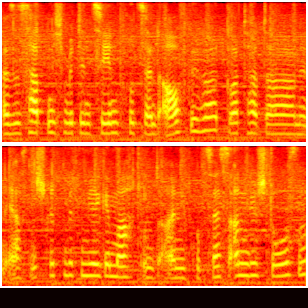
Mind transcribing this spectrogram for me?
Also es hat nicht mit den 10% aufgehört. Gott hat da einen ersten Schritt mit mir gemacht und einen Prozess angestoßen.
